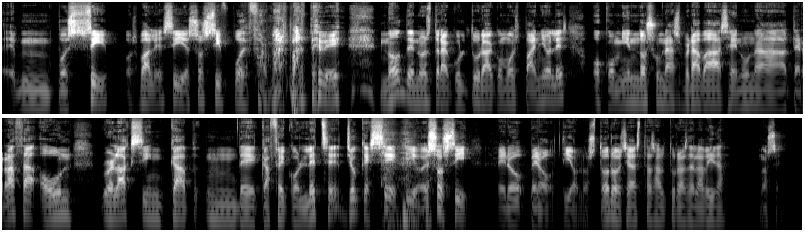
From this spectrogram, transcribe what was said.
eh, mm, pues sí, pues vale, sí, eso sí puede formar parte de, ¿no? de nuestra cultura como españoles, o comiéndose unas bravas en una terraza, o un relaxing cup mm, de café con leche, yo qué sé, tío, eso sí, pero, pero, tío, los toros ya a estas alturas de la vida, no sé.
